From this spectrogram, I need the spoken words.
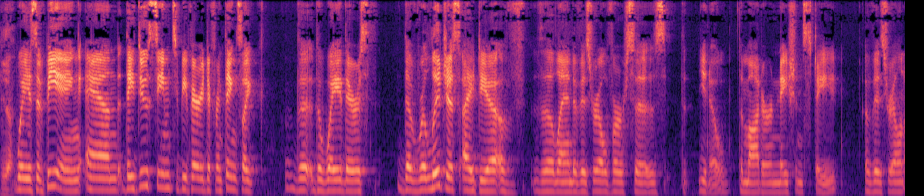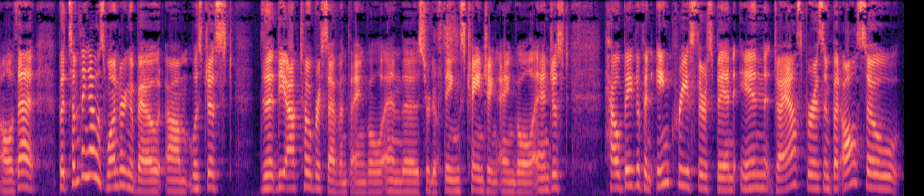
yeah. ways of being, and they do seem to be very different things. Like the the way there's the religious idea of the land of Israel versus you know the modern nation state of Israel and all of that. But something I was wondering about um, was just the the October seventh angle and the sort yes. of things changing angle, and just how big of an increase there's been in diasporism, but also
